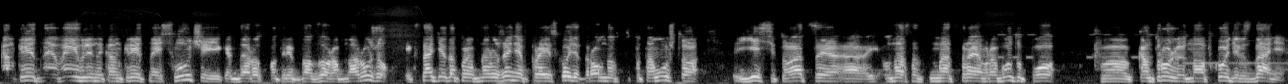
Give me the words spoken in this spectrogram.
конкретные, выявлены конкретные случаи, и когда Роспотребнадзор обнаружил. И, кстати, это обнаружение происходит ровно потому, что есть ситуация, а, у нас мы отстраиваем работу по контролю на входе в здание.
